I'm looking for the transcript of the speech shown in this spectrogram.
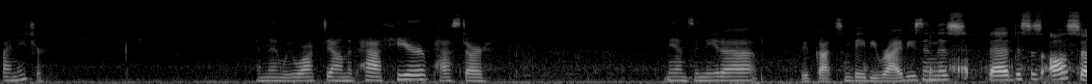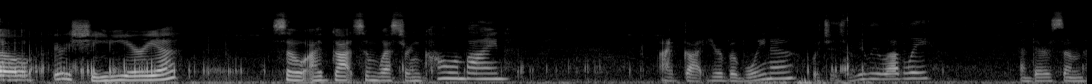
by nature. And then we walk down the path here past our manzanita. We've got some baby ribes in this bed. This is also a very shady area. So I've got some Western Columbine. I've got Yerba Buena, which is really lovely. And there's some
